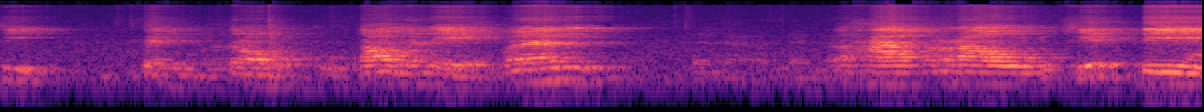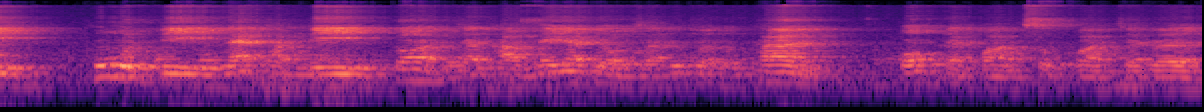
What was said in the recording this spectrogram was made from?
ที่เป็นตรงถูกต้องนั่นเอง เพราะฉะนั้นหาแต่หน้าหากเราคิดดีพูดดีและทำดีก็จะทำให้ญาติโยมสาธุชนทุกท่าน พบแต่ความสุขความเจริญ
